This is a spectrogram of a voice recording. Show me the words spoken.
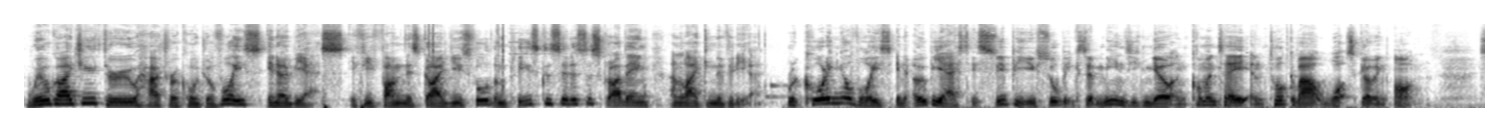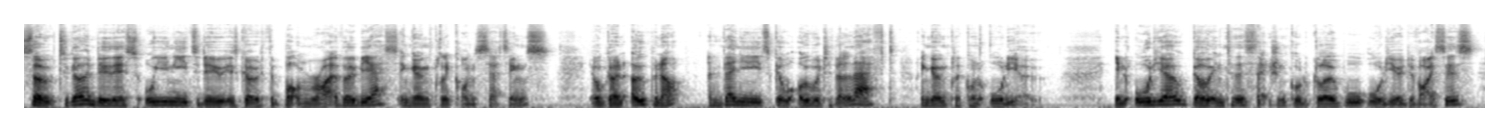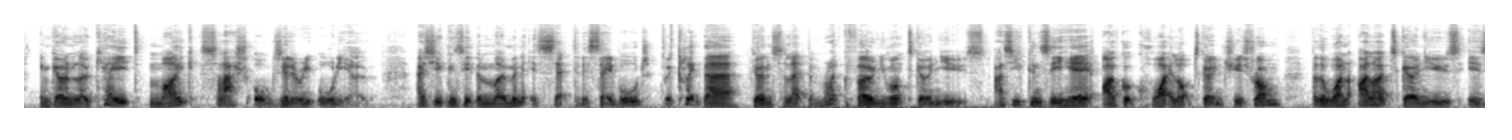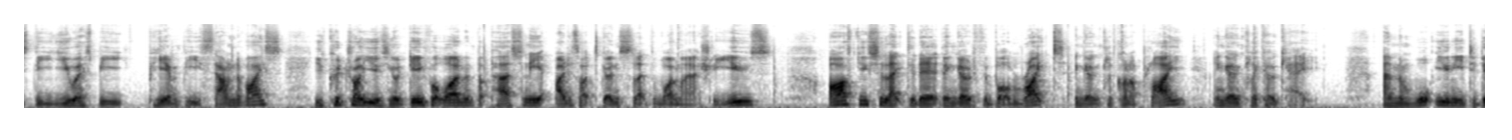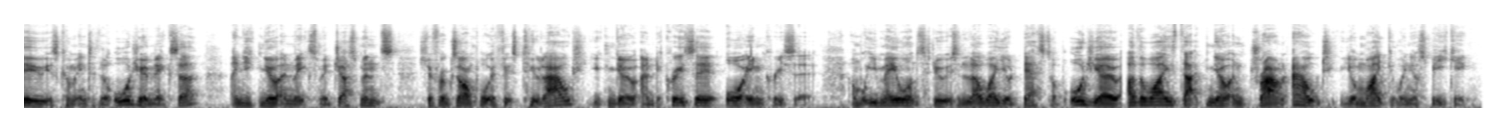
We'll guide you through how to record your voice in OBS. If you find this guide useful, then please consider subscribing and liking the video. Recording your voice in OBS is super useful because it means you can go and commentate and talk about what's going on. So to go and do this, all you need to do is go to the bottom right of OBS and go and click on settings. It'll go and open up and then you need to go over to the left and go and click on audio. In audio, go into the section called global audio devices and go and locate mic slash auxiliary audio. As you can see at the moment it's set to disabled, but click there, go and select the microphone you want to go and use. As you can see here, I've got quite a lot to go and choose from, but the one I like to go and use is the USB PnP sound device. You could try using your default one, but personally I just like to go and select the one I actually use. After you selected it, then go to the bottom right and go and click on apply and go and click OK. And then what you need to do is come into the audio mixer and you can go and make some adjustments. So for example, if it's too loud, you can go and decrease it or increase it. And what you may want to do is lower your desktop audio, otherwise that can go and drown out your mic when you're speaking.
